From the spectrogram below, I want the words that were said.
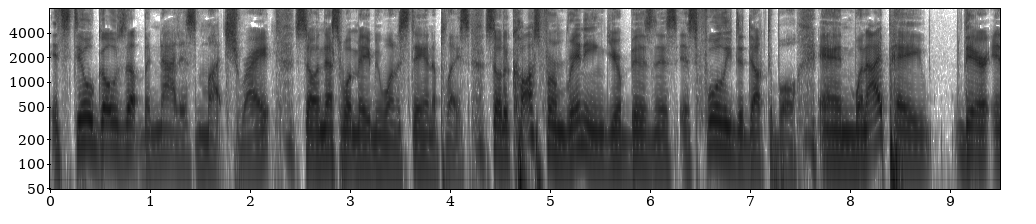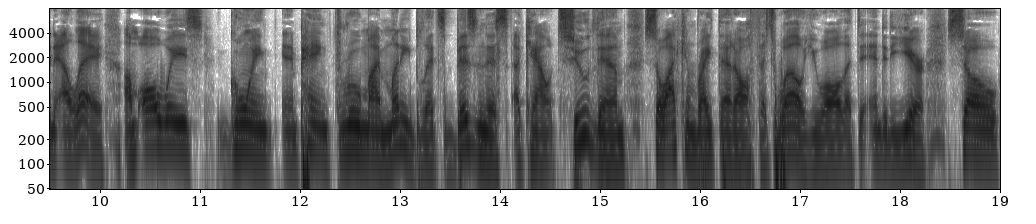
it still goes up but not as much right? So and that's what made me want to stay in a place. So the cost from renting your business is fully deductible. And when i pay there in LA, I'm always going and paying through my Money Blitz business account to them so I can write that off as well, you all, at the end of the year. So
